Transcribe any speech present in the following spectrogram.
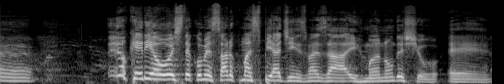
É, eu queria hoje ter começado com umas piadinhas, mas a irmã não deixou. É...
